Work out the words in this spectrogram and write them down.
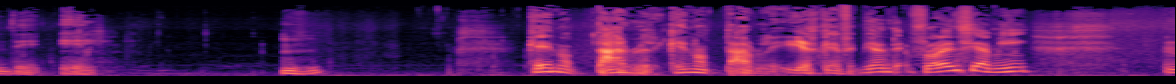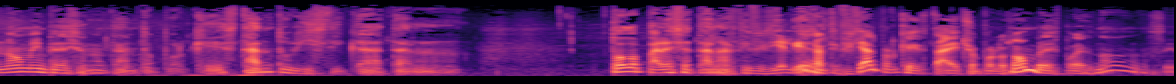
de él. Qué notable, qué notable. Y es que efectivamente, Florencia a mí no me impresionó tanto porque es tan turística, tan... Todo parece tan artificial, y es artificial porque está hecho por los hombres, pues, ¿no? Sí.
